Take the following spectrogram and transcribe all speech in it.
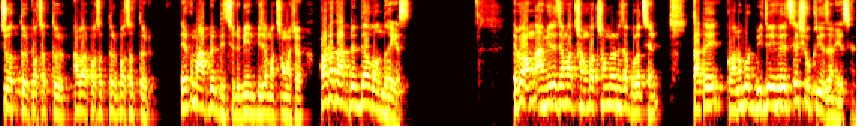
চুয়াত্তর, পঁচাত্তর, আবার পঁচাত্তর পঁচাত্তর এরকম আপডেট দিচ্ছিল বিএনপি জামাত সমস্যা হঠাৎ আপডেট দেওয়া বন্ধ হয়ে গেছে। এবং আমিরে জামাত সংবাদ সম্মেলনে যা বলেছেন, তাতে গণভোট বিজয়ী হয়েছে, সুক্রিয়া জানিয়েছেন।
